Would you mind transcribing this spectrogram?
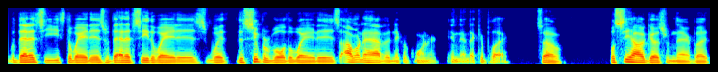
with the NFC East the way it is, with the NFC the way it is, with the Super Bowl the way it is, I want to have a nickel corner in there that can play. So we'll see how it goes from there. But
